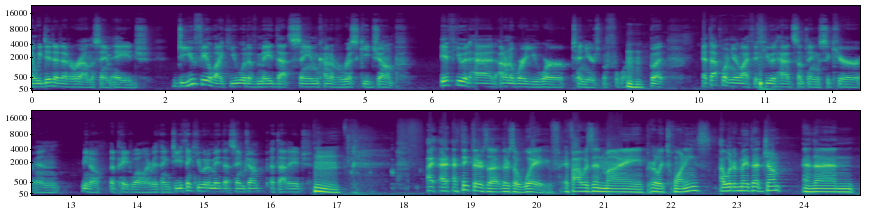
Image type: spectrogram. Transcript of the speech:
and we did it at around the same age. Do you feel like you would have made that same kind of risky jump if you had had I don't know where you were ten years before, mm-hmm. but at that point in your life, if you had had something secure and you know that paid well and everything, do you think you would have made that same jump at that age? I, I, I think there's a there's a wave. If I was in my early twenties, I would have made that jump, and then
